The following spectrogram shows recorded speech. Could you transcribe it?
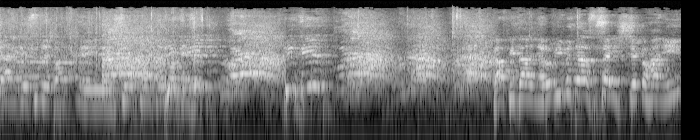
jak jest tutaj pan e, szef tego organizacji. Kapitalnie, robimy teraz przejście, kochani,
